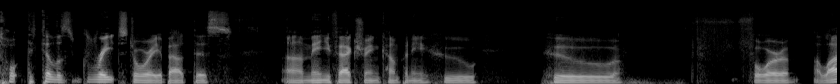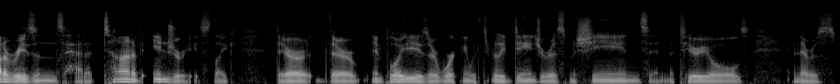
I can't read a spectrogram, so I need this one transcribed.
to, they tell this great story about this uh, manufacturing company who who for a lot of reasons had a ton of injuries. Like their their employees are working with really dangerous machines and materials and there was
